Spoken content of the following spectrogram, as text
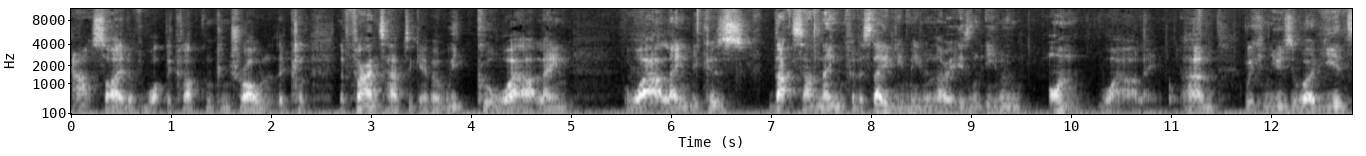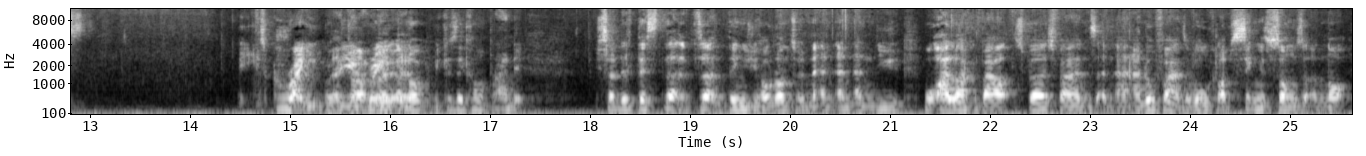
outside of what the club can control that the, cl- the fans have together. We call White Hart Lane White Hart Lane because that's our name for the stadium, even though it isn't even on White Hart Lane. Um, we can use the word Yids. It's great whether They you agree with it brand or not because they can't brand it. So there's, there's certain, certain things you hold on to, and, and, and, and you. What I like about Spurs fans and, and, and all fans of all clubs singing songs that are not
